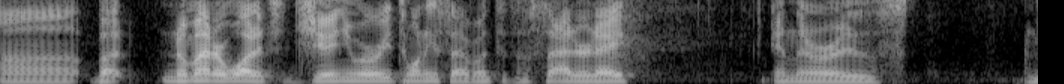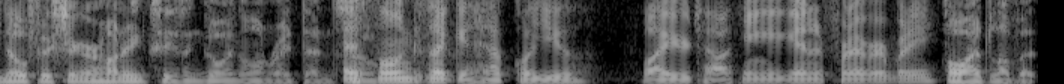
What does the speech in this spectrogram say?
Uh, but no matter what, it's January 27th. It's a Saturday, and there is no fishing or hunting season going on right then. So, As long as I can heckle you while you're talking again in front of everybody, oh, I'd love it.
